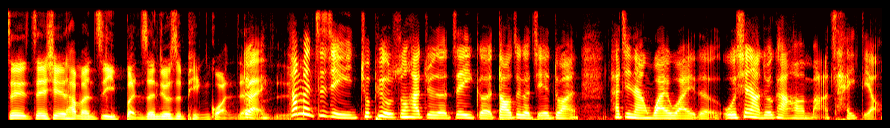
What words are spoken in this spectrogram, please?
这这些他们自己本身就是品管这样子，他们自己就譬如说他觉得这一个到这个阶段，他竟然歪歪的，我现场就看他们把它拆掉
